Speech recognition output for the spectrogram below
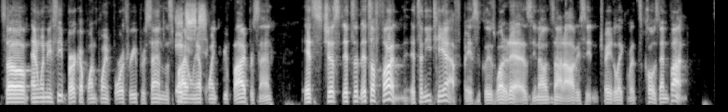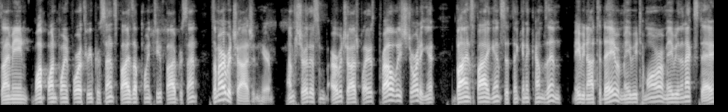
So, and when you see Burke up 1.43 percent and the SPY only up It's- 0.25 percent, it's just it's a it's a fund. It's an ETF basically is what it is. You know, it's not obviously trade like it's closed end fund. So I mean, up 1.43 percent, SPY's up 0.25 percent. Some arbitrage in here. I'm sure there's some arbitrage players probably shorting it buying SPY against it, thinking it comes in. Maybe not today, but maybe tomorrow, or maybe the next day.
